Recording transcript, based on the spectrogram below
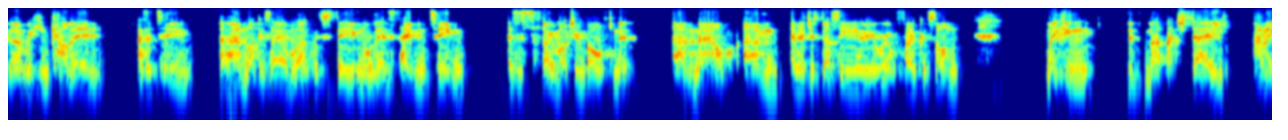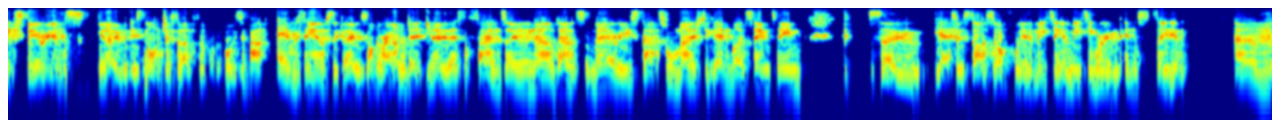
that we can come in as a team. Um, like I say, I work with Steve and all the entertainment team. There's so much involved in it um, now, um, and there just does seem to be a real focus on making the match day an experience. You know, it's not just about football; it's about everything else that goes on around it. You know, there's the fan zone now down at St Mary's. That's all managed again by the same team. So yeah, so it starts off with a meeting in a meeting room in the stadium. Um,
